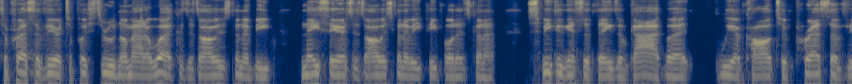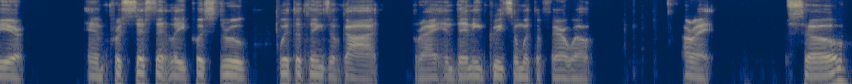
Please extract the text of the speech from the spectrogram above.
to persevere, to push through no matter what, because it's always gonna be naysayers, it's always gonna be people that's gonna speak against the things of God, but we are called to persevere and persistently push through with the things of God, right? And then he greets him with a farewell. All right. So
